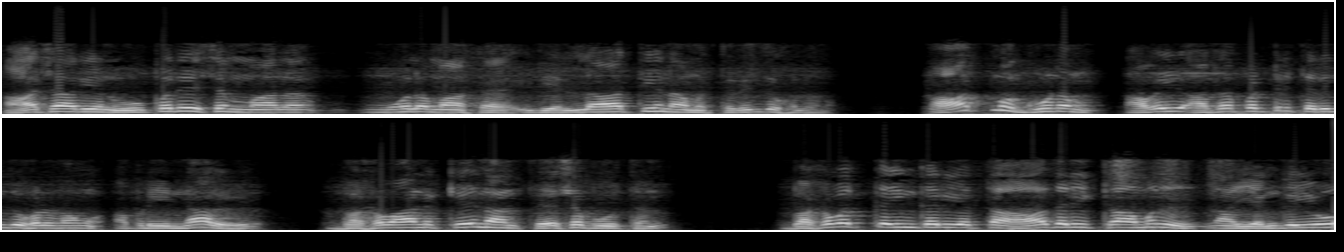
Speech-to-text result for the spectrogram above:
ஆச்சாரியன் உபதேசம் மால- மூலமாக இது எல்லாத்தையும் நாம் தெரிந்து கொள்ளணும். ஆத்ம குணம் அவை அதை பற்றி தெரிந்து கொள்ளணும் அப்படின்னால் பகவானுக்கே நான் தேசபூத்தன். பகவத் கைங்கரியத்தை ஆதரிக்காமல் நான் எங்கேயோ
